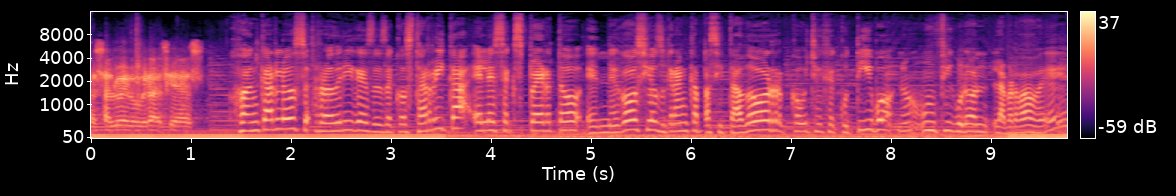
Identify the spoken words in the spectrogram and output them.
hasta luego, gracias. Juan Carlos Rodríguez desde Costa Rica, él es experto en negocios, gran capacitador, coach ejecutivo, ¿no? Un figurón, la verdad, ¿eh?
